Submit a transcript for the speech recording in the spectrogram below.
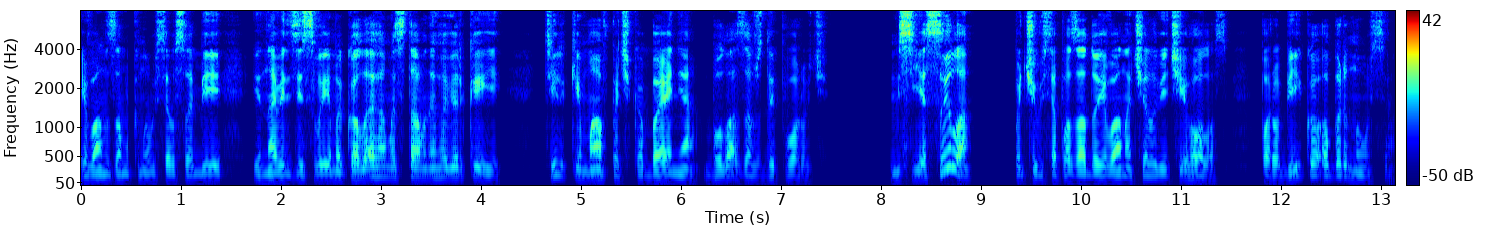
Іван замкнувся в собі і навіть зі своїми колегами став неговіркий. Тільки мавпочка Беня була завжди поруч. Мсьє сила? почувся позаду Івана чоловічий голос. Поробійко обернувся.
